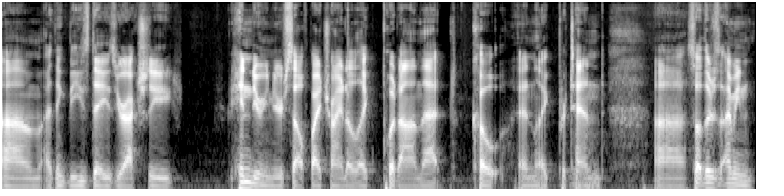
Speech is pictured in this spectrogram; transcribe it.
Um, I think these days you're actually hindering yourself by trying to like put on that coat and like pretend. Uh, so there's, I mean,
